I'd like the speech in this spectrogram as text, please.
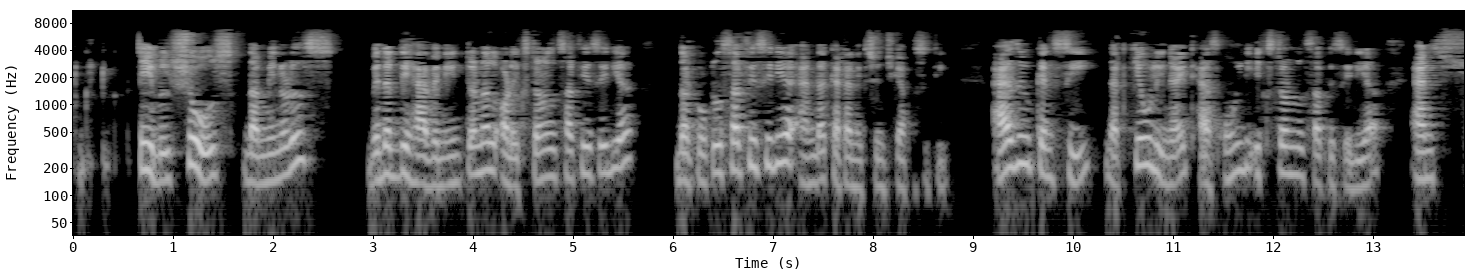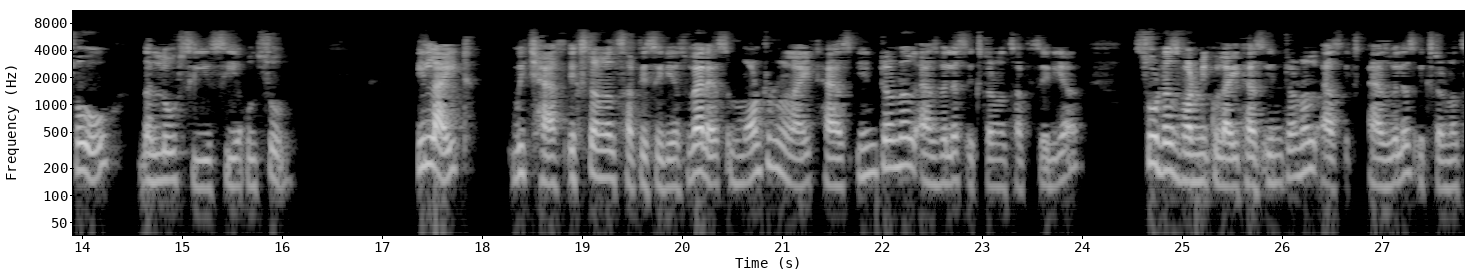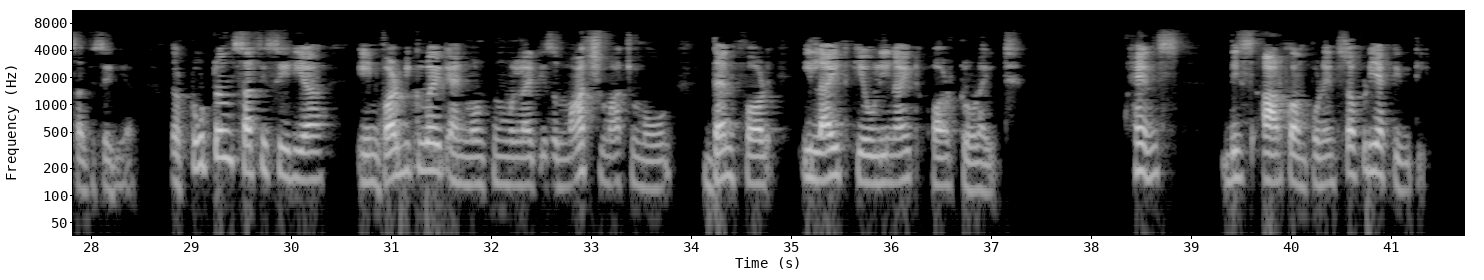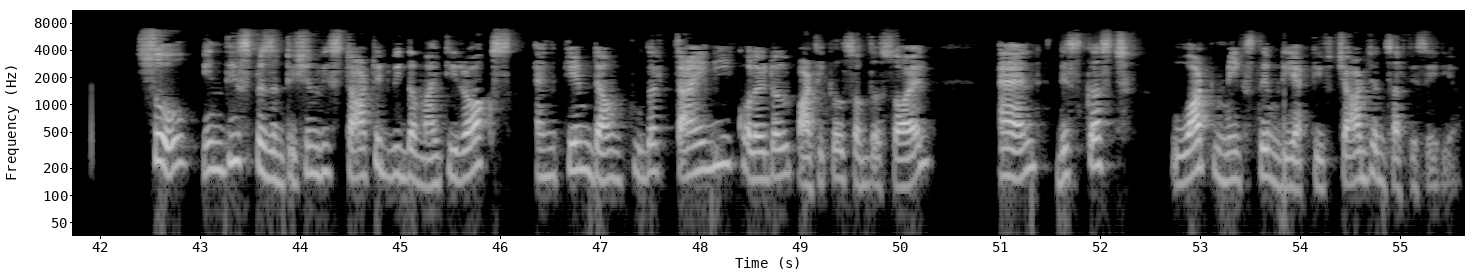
table shows the minerals whether they have an internal or external surface area the total surface area and the cation exchange capacity. As you can see that kaolinite has only external surface area and so the low CEC also. Illite which has external surface areas whereas montronolite has internal as well as external surface area. So does vermiculite has internal as, as well as external surface area. The total surface area in vermiculite and montronolite is much much more than for illite, kaolinite or chlorite. Hence, these are components of reactivity. So, in this presentation, we started with the mighty rocks and came down to the tiny colloidal particles of the soil and discussed what makes them reactive charge and surface area.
